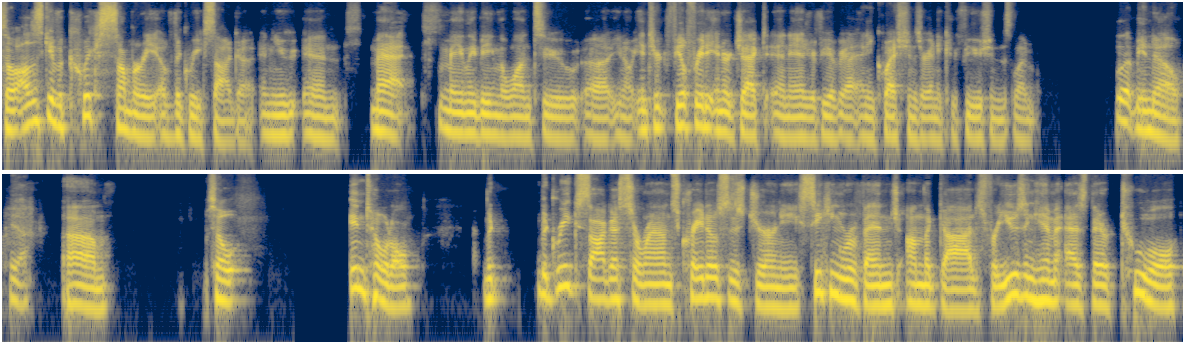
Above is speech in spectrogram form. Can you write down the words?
so i'll just give a quick summary of the greek saga and you and matt mainly being the one to uh you know inter feel free to interject and andrew if you have got any questions or any confusions let let me know Yeah. um so in total the the Greek saga surrounds Kratos' journey seeking revenge on the gods for using him as their tool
